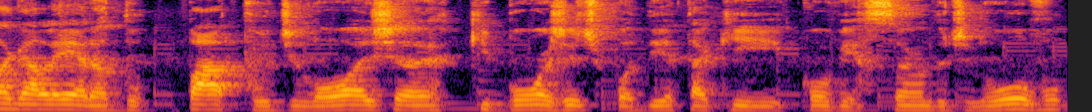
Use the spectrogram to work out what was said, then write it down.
Fala galera do Papo de Loja, que bom a gente poder estar tá aqui conversando de novo.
